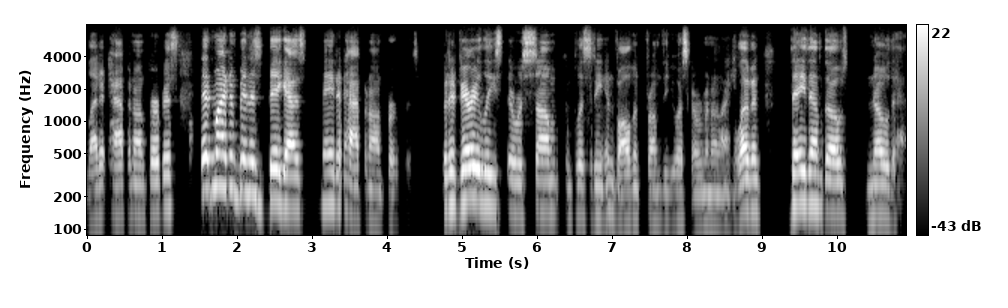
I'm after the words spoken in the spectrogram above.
let it happen on purpose. It might have been as big as made it happen on purpose. But at very least, there was some complicity involvement from the U.S. government on 9 11. They, them, those know that.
